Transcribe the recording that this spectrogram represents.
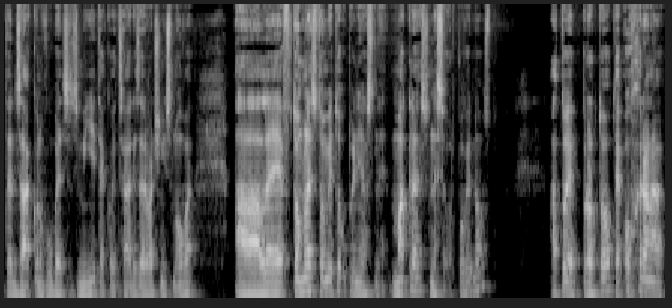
ten zákon vůbec zmínit, jako je třeba rezervační smlouva, ale v tomhle tom je to úplně jasné. Makléř nese odpovědnost a to je proto, to je ochrana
